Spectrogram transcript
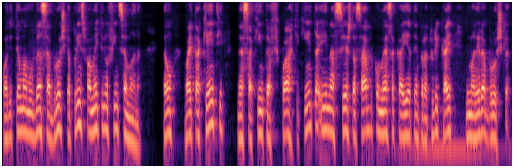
Pode ter uma mudança brusca, principalmente no fim de semana. Então, vai estar quente, nessa quinta, quarta e quinta, e na sexta, sábado, começa a cair a temperatura e cai de maneira brusca.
